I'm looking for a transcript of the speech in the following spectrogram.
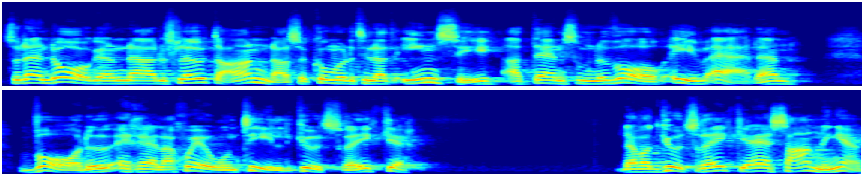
så den dagen när du slutar andas så kommer du till att inse att den som du var i världen var du i relation till Guds rike. Därför att Guds rike är sanningen.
